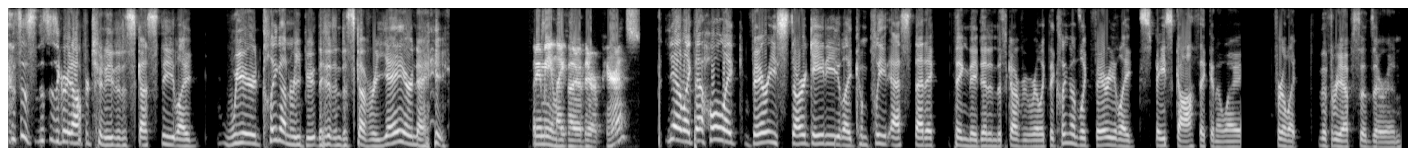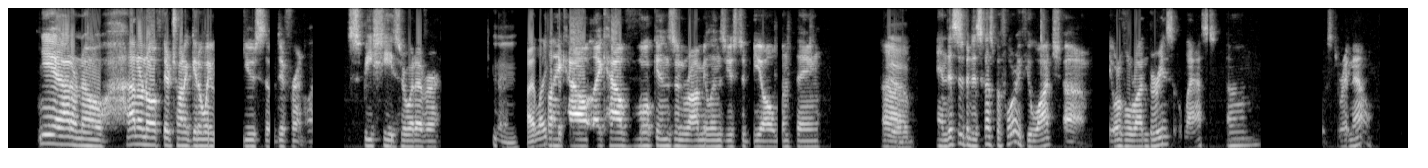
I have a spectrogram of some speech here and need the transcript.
This is this is a great opportunity to discuss the like weird Klingon reboot they did in Discovery. Yay or nay? What do you mean, like their their appearance? yeah, like that whole like very Stargatey like complete aesthetic thing they did in Discovery, where like the Klingons look very like space gothic in a way for like the three episodes they're in. Yeah, I don't know. I don't know if they're trying to get away with use of different like, species or whatever. I like like how like how Vulcans and Romulans used to be all one thing. Um, Yeah. And this has been discussed before. If you watch um, the Orville Roddenberry's last um, post right now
